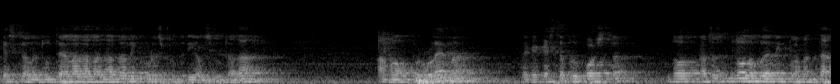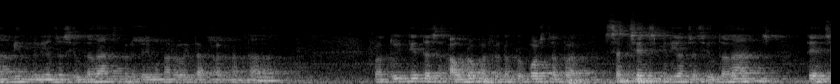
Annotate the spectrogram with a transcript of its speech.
que és que la tutela de la dada li correspondria al ciutadà. Amb el problema de que aquesta proposta no, nosaltres no la podem implementar amb 20 milions de ciutadans perquè tenim una realitat fragmentada. Quan tu intentes a Europa fer una proposta per 700 milions de ciutadans, tens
